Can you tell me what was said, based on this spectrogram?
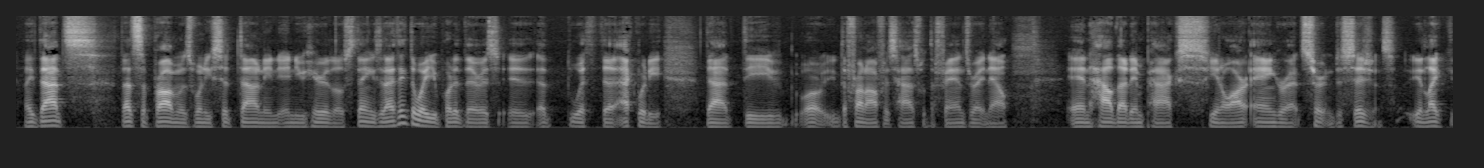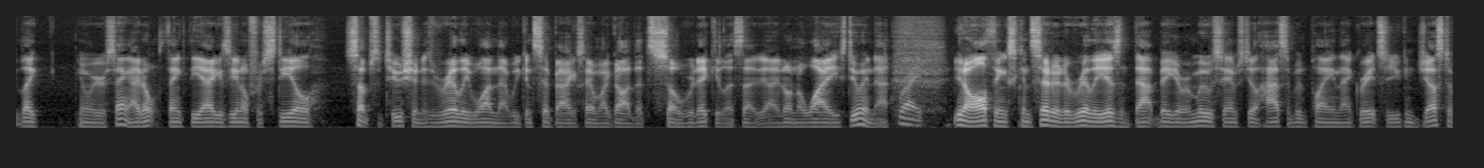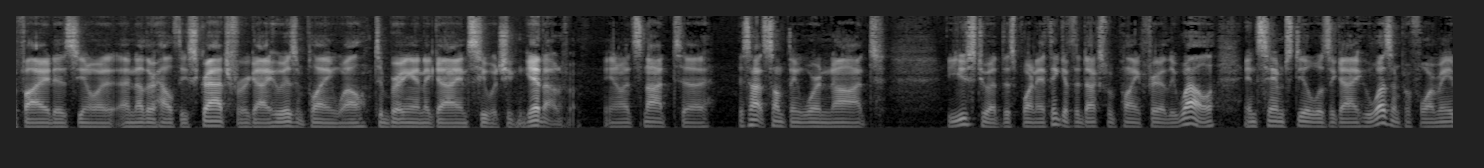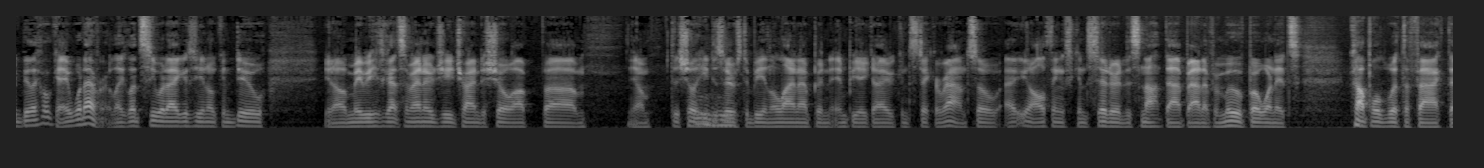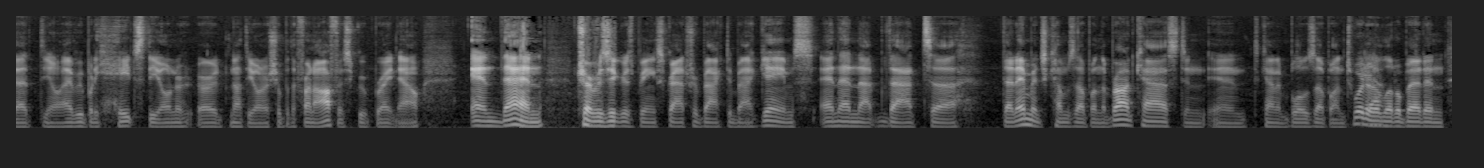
Like, that's. That's the problem is when you sit down and, and you hear those things, and I think the way you put it there is, is uh, with the equity that the the front office has with the fans right now, and how that impacts you know our anger at certain decisions. You know, like like you know we were saying, I don't think the Agozzino for Steele substitution is really one that we can sit back and say, oh my god, that's so ridiculous. I, I don't know why he's doing that. Right. You know, all things considered, it really isn't that big of a move. Sam Steele hasn't been playing that great, so you can justify it as you know a, another healthy scratch for a guy who isn't playing well to bring in a guy and see what you can get out of him. You know, it's not uh, it's not something we're not used to at this point. I think if the Ducks were playing fairly well and Sam Steele was a guy who wasn't performing, it'd be like, okay, whatever. Like, let's see what Agozzino can do. You know, maybe he's got some energy trying to show up, um, you know, to show he deserves to be in the lineup and, and be a guy who can stick around. So, uh, you know, all things considered, it's not that bad of a move. But when it's coupled with the fact that, you know, everybody hates the owner, or not the ownership, but the front office group right now, and then Trevor Zegras being scratched for back-to-back games, and then that that uh, that image comes up on the broadcast and and kind of blows up on Twitter Yeah. a little bit and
